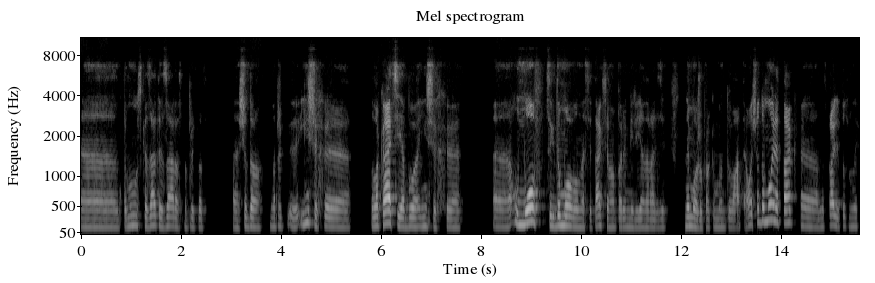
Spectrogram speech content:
Е, тому сказати зараз, наприклад, е, щодо наприклад, е, інших е, локацій або інших е, е, умов цих домовленостей, так, цього перемір'я я наразі не можу прокоментувати. Але щодо моря, так, е, насправді тут у них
